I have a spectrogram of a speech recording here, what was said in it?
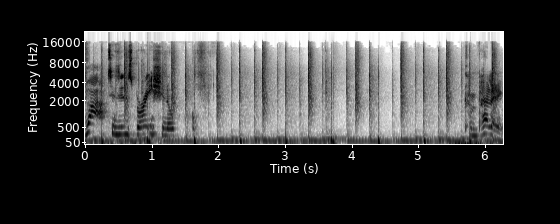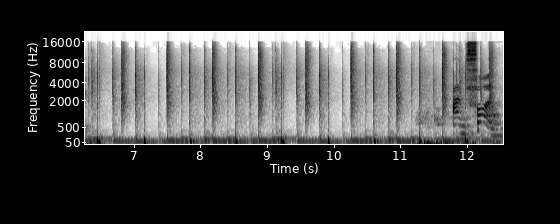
That is inspirational. Compelling. And fun.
